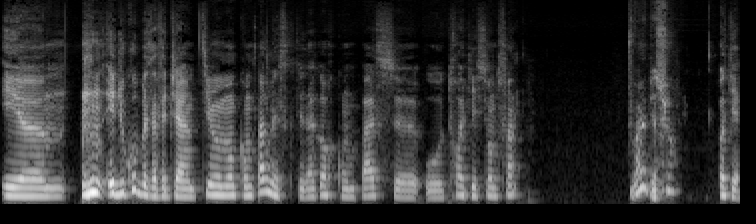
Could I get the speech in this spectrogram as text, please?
Et, et du coup, bah, ça fait déjà un petit moment qu'on parle. Est-ce que tu es d'accord qu'on passe aux trois questions de fin? Oui, bien sûr. Ok.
